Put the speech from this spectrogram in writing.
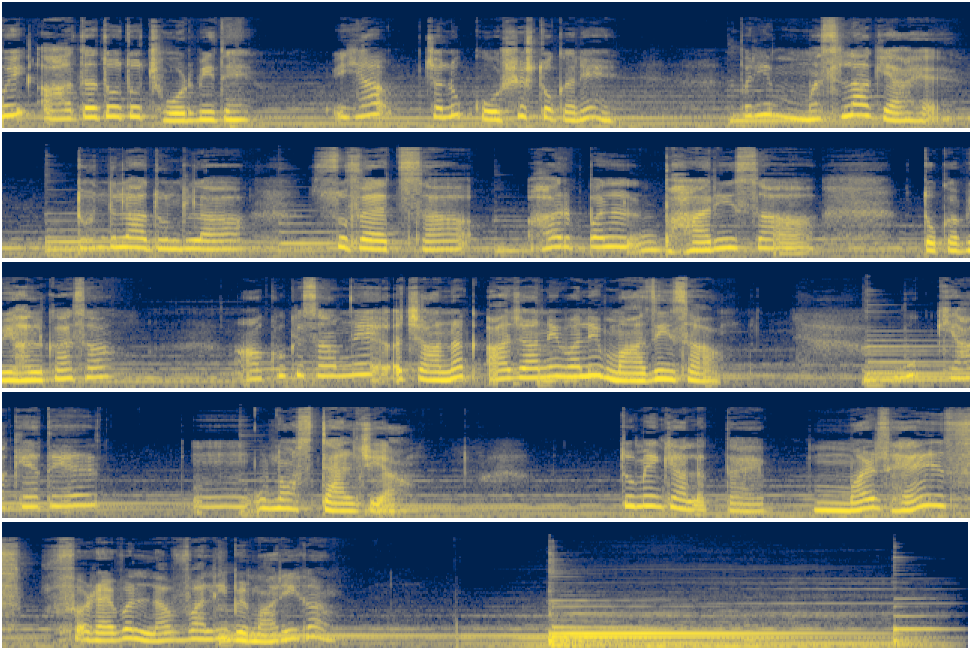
कोई आदत हो तो छोड़ भी दें। या चलो कोशिश तो करें, पर ये मसला क्या है? धुंधला धुंधला, सफ़ेद सा, हर पल भारी सा तो कभी हल्का सा। आँखों के सामने अचानक आ जाने वाली माजी सा। वो क्या कहते हैं? नॉस्टैल्जिया तुम्हें क्या लगता है, मर्ज है इस फॉरएवर लव वाली बीमारी का?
